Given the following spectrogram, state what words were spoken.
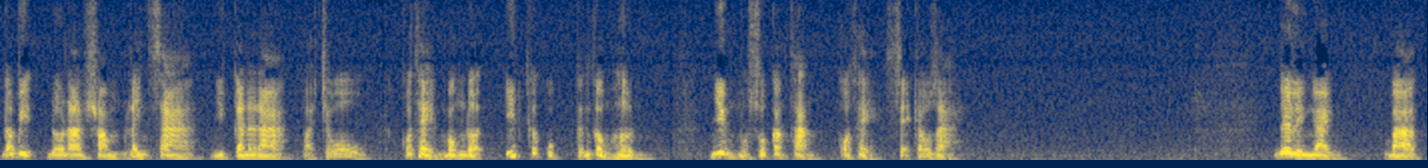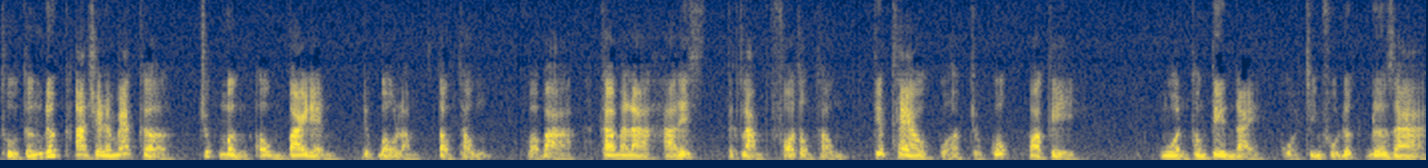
đã bị Donald Trump lánh xa như Canada và châu Âu có thể mong đợi ít các cuộc tấn công hơn, nhưng một số căng thẳng có thể sẽ kéo dài. Đây là hình ảnh bà Thủ tướng Đức Angela Merkel chúc mừng ông Biden được bầu làm Tổng thống và bà Kamala Harris được làm Phó Tổng thống tiếp theo của Hợp Chủng Quốc Hoa Kỳ. Nguồn thông tin này của chính phủ Đức đưa ra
